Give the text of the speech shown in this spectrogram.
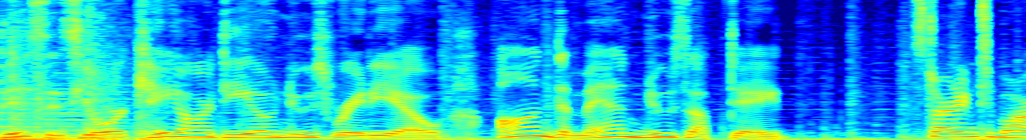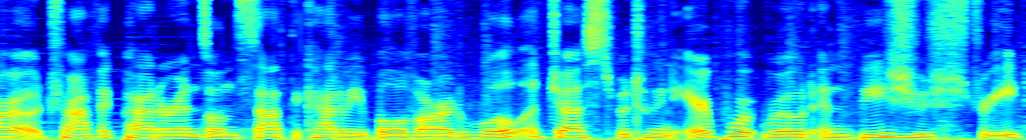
This is your KRDO News Radio on demand news update. Starting tomorrow, traffic patterns on South Academy Boulevard will adjust between Airport Road and Bijou Street.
